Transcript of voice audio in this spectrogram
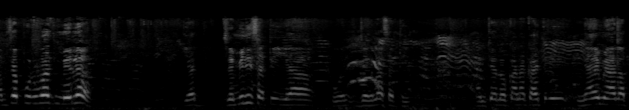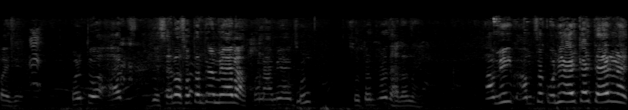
आमचं पूर्वज मेलं या जमिनीसाठी या जंगलासाठी आमच्या लोकांना काहीतरी न्याय मिळाला पाहिजे. परंतु आज देशाला स्वातंत्र्य मिळाला पण आम्ही अजून स्वतंत्र झाला नाही. आम्ही आमचं कोणी ऐकाय तयार नाही.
